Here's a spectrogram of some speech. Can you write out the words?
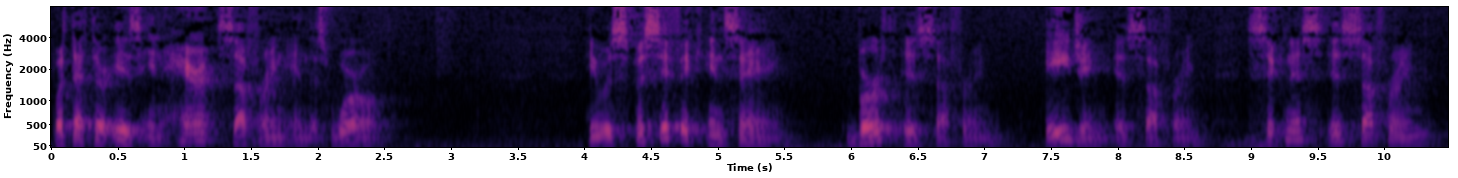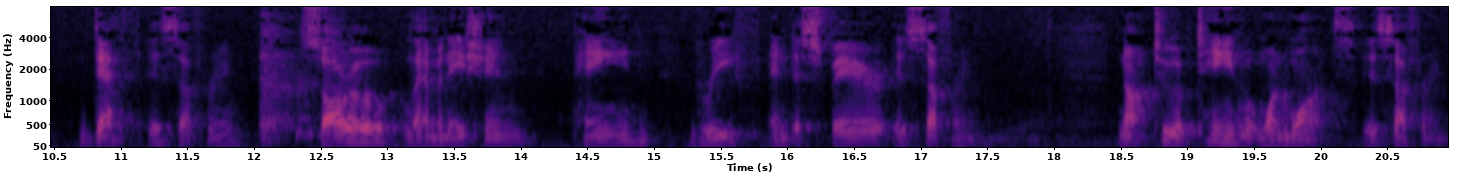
but that there is inherent suffering in this world. He was specific in saying, birth is suffering, aging is suffering, sickness is suffering, death is suffering, sorrow, lamination, pain, grief, and despair is suffering. Not to obtain what one wants is suffering.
